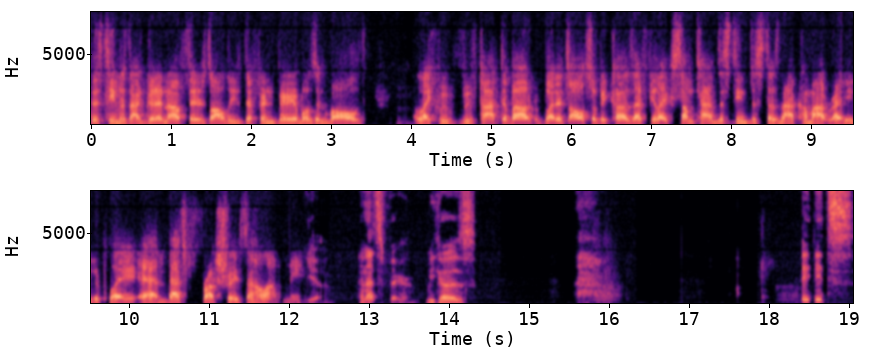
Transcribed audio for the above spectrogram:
this team is not good enough. There's all these different variables involved, like we've we've talked about, but it's also because I feel like sometimes this team just does not come out ready to play, and that frustrates the hell out of me. Yeah, and that's fair because it, it's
